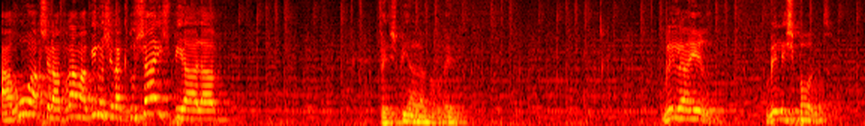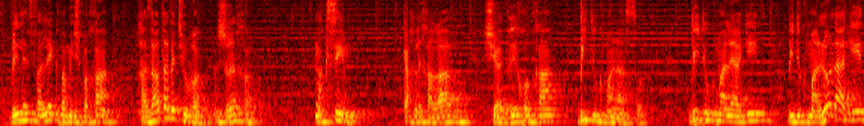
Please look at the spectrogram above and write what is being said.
הרוח של אברהם אבינו של הקדושה השפיעה עליו. והשפיעה עליו הרבה. בלי להעיר, בלי לשפוט, בלי לפלג במשפחה. חזרת בתשובה, אשריך. מקסים. קח לך רב שידריך אותך בדיוק מה לעשות, בדיוק מה להגיד, בדיוק מה לא להגיד,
